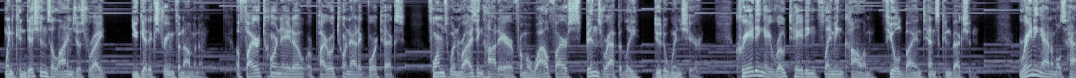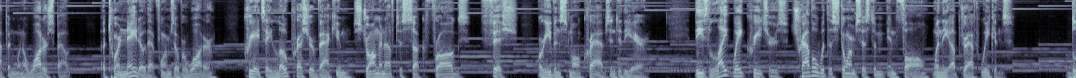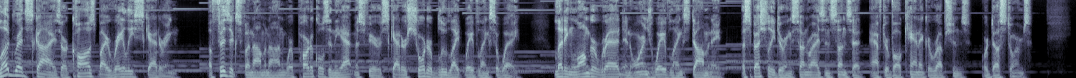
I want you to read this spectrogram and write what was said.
When conditions align just right, you get extreme phenomena. A fire tornado or pyrotornadic vortex forms when rising hot air from a wildfire spins rapidly due to wind shear, creating a rotating, flaming column fueled by intense convection. Raining animals happen when a waterspout, a tornado that forms over water, creates a low-pressure vacuum strong enough to suck frogs, fish, or even small crabs into the air. These lightweight creatures travel with the storm system in fall when the updraft weakens. Blood-red skies are caused by Rayleigh scattering, a physics phenomenon where particles in the atmosphere scatter shorter blue light wavelengths away, letting longer red and orange wavelengths dominate, especially during sunrise and sunset after volcanic eruptions or dust storms.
